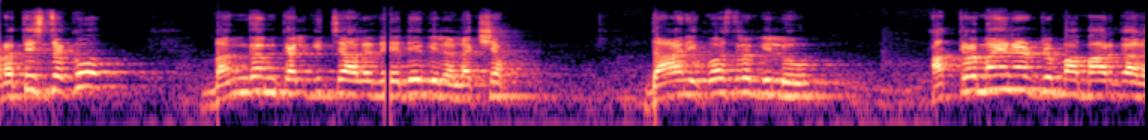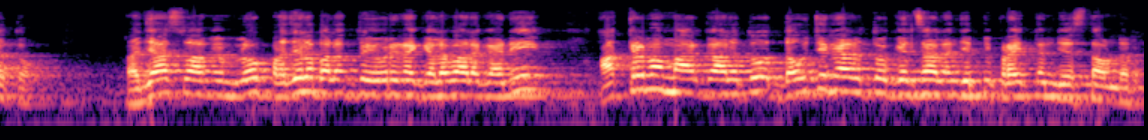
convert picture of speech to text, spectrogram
ప్రతిష్టకు భంగం కలిగించాలనేదే వీళ్ళ లక్ష్యం. దానికోసం వీళ్ళు అక్రమైనటువంటి మార్గాలతో ప్రజాస్వామ్యంలో ప్రజల బలంతో ఎవరైనా గెలవాలి కానీ అక్రమ మార్గాలతో దౌర్జన్యాలతో గెలిచాలని చెప్పి ప్రయత్నం చేస్తూ ఉండరు.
